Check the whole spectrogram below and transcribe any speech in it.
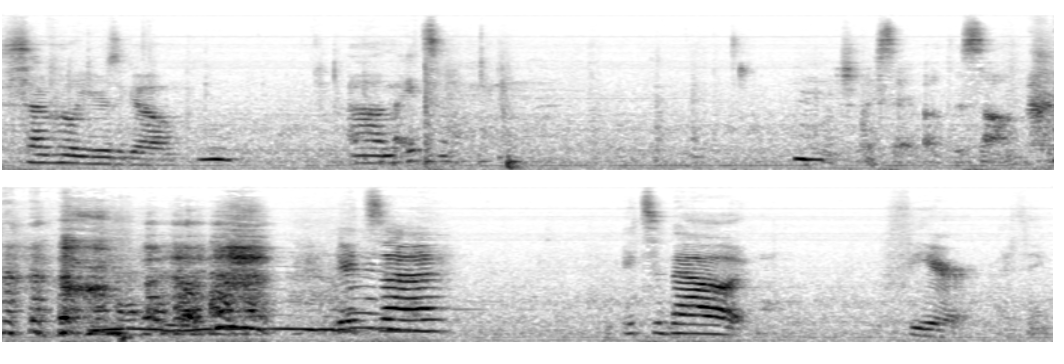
several years ago. Um, it's. What should I say about this song? it's uh, it's about fear. I think.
